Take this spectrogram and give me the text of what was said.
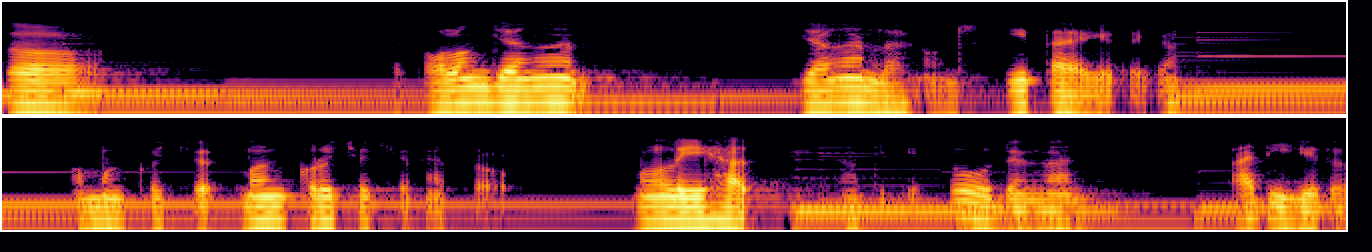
So ya tolong jangan janganlah untuk kita ya gitu kan. Mengkerucutkan atau melihat cantik itu dengan tadi gitu.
